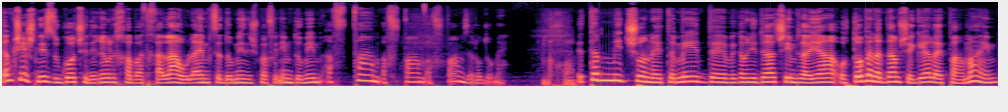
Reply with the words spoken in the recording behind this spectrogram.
גם כשיש שני זוגות שנראים לך בהתחלה, אולי הם קצת דומים, יש מאפיינים דומים, אף פעם, אף פעם, אף פעם זה לא דומה. נכון. זה תמיד שונה, תמיד, אה, וגם אני יודעת שאם זה היה אותו בן אדם שהגיע אליי פעמיים,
